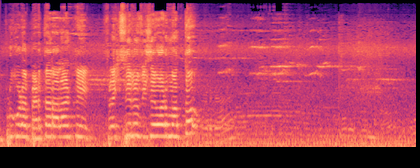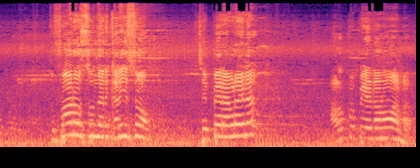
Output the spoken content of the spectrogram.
ఇప్పుడు కూడా పెడతారు అలాంటి ఫ్లెక్సీలు విజయవాడ మొత్తం. తుఫాన్ వస్తుందని కనీసం చెప్పారు ఎవరైనా? అల్పపీడనం అన్నారు.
